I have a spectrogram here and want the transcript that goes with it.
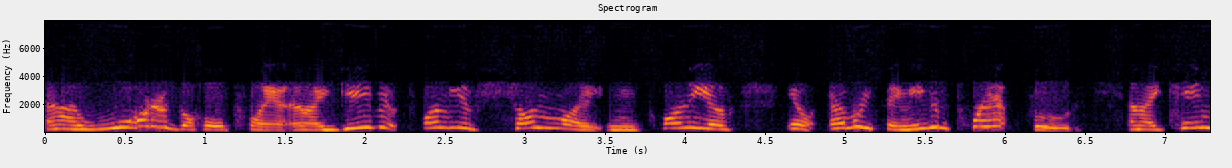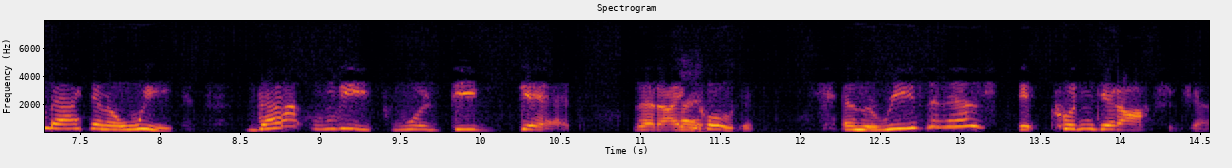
and I watered the whole plant and I gave it plenty of sunlight and plenty of, you know, everything, even plant food. And I came back in a week. That leaf would be dead that I right. coated. And the reason is it couldn't get oxygen.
